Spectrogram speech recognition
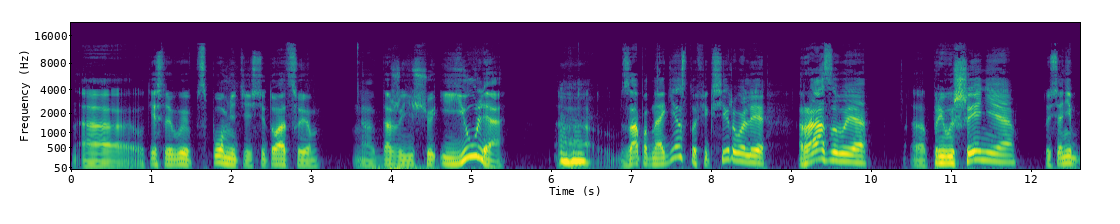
э, вот если вы вспомните ситуацию даже еще июля угу. западные агентства фиксировали разовые э, превышения, то есть они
